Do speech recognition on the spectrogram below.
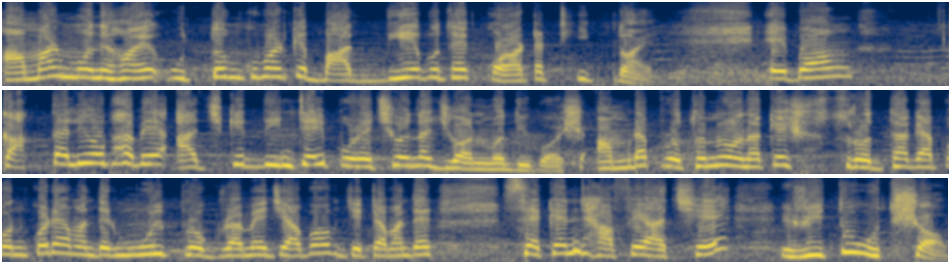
আমার মনে হয় উত্তম কুমারকে বাদ দিয়ে বোধহয় করাটা ঠিক নয়। এবং কাকতালীয়ভাবে আজকের দিনটাই পড়েছে ওনার জন্মদিবস। আমরা প্রথমে ওনাকে শ্রদ্ধা জ্ঞাপন করে আমাদের মূল প্রোগ্রামে যাব, যেটা আমাদের সেকেন্ড হাফে আছে, ঋতু উৎসব।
